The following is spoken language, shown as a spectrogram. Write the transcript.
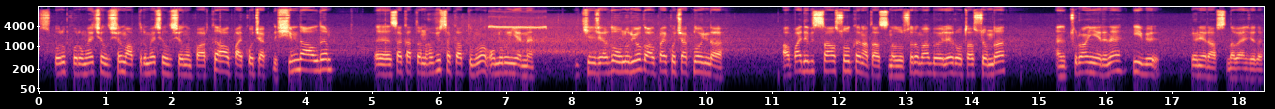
skoru korumaya çalışalım. Attırmaya çalışalım farkı. Alpay Koçaklı. Şimdi aldım e, sakatlanan hafif sakatlı bulan Onur'un yerine. İkinci yarıda Onur yok. Alpay Koçaklı oyunda. Alpay da bir sağ sol kanat aslında dostlar ama böyle rotasyonda yani Turan yerine iyi bir öneri aslında bence de.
